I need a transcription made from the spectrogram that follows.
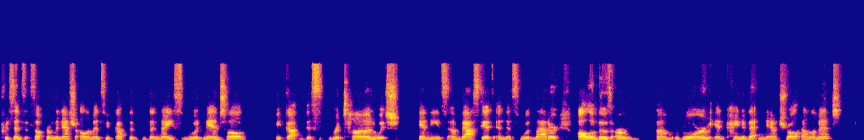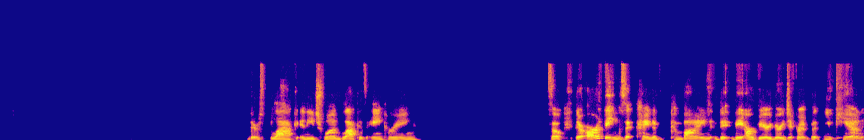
presents itself from the natural elements. We've got the, the nice wood mantle. We've got this rattan, which and these um, baskets and this wood ladder. All of those are um, warm and kind of that natural element. There's black in each one. Black is anchoring. So there are things that kind of combine. They, they are very, very different, but you can,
